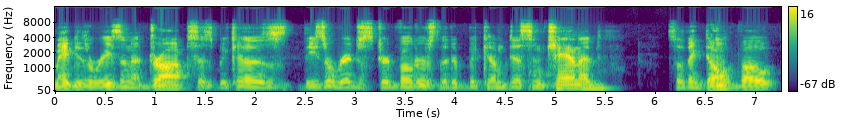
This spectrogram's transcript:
Maybe the reason it drops is because these are registered voters that have become disenchanted, so they don't vote.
